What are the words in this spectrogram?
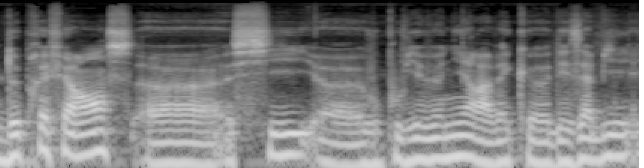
de préférence, euh, si euh, vous pouviez venir avec euh, des habits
